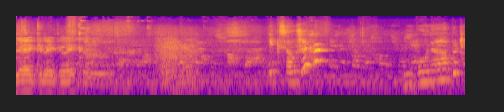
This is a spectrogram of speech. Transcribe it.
Lekker, lekker, lekker. Ik zou zeggen, bon appetit.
